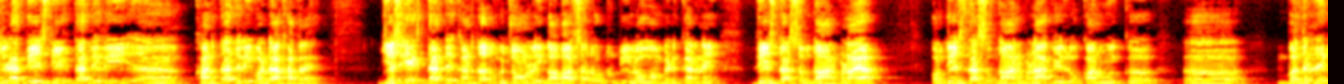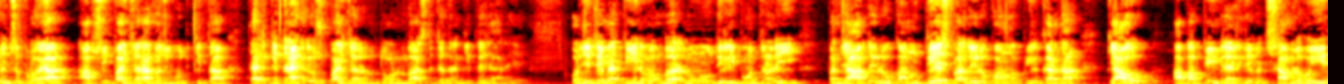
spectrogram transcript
ਜਿਹੜਾ ਦੇਸ਼ ਦੀ ਏਕਤਾ ਦੇ ਲਈ ਅ, ਅਖੰਡਤਾ ਦੇ ਲਈ ਵੱਡਾ ਖਤਰਾ ਹੈ ਜਿਸ ਏਕਤਾ ਤੇ ਅਖੰਡਤਾ ਨੂੰ ਬਚਾਉਣ ਲਈ ਬਾਬਾ ਸਾਹਿਬ ਡਾਕਟਰ ਭੀਮ ਰਾਓ ਅੰਬੇਡਕਰ ਨੇ ਦੇਸ਼ ਦਾ ਸੰਵਿਧਾਨ ਬਣਾਇਆ ਔਰ ਦੇਸ਼ ਦਾ ਸੰਵਿਧਾਨ ਬਣਾ ਕੇ ਲੋਕਾਂ ਨੂੰ ਇੱਕ ਅ, ਬੰਧਨ ਦੇ ਵਿੱਚ ਪਰੋਇਆ ਆਪਸੀ ਭਾਈਚਾਰਾ ਮਜ਼ਬੂਤ ਕੀਤਾ ਤੇ ਅੱਜ ਕਿਤੇ ਨਾ ਕਿਤੇ ਉਸ ਭਾਈਚਾਰੇ ਨੂੰ ਤੋੜਨ ਵਾਸਤੇ ਯਤਨ ਕੀਤੇ ਜਾ ਰਹੇ ਔਰ ਜਿੱਥੇ ਮੈਂ 3 ਨਵੰਬਰ ਨੂੰ ਦਿੱਲੀ ਪਹੁੰਚਣ ਲਈ ਪੰਜਾਬ ਦੇ ਲੋਕਾਂ ਨੂੰ ਦੇਸ਼ ਭਰ ਦੇ ਲੋਕਾਂ ਨੂੰ ਅਪੀਲ ਕਰਦਾ ਕਿ ਆਓ ਆਪਾਂ ਭੀਮ ਰੈਲੀ ਦੇ ਵਿੱਚ ਸ਼ਾਮਲ ਹੋਈਏ।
